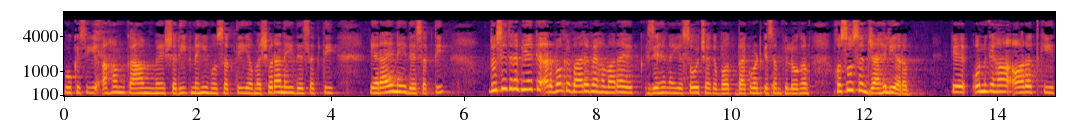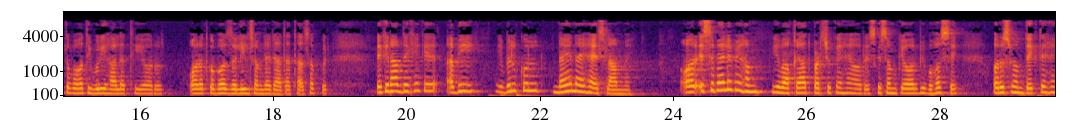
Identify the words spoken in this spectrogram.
وہ کسی اہم کام میں شریک نہیں ہو سکتی یا مشورہ نہیں دے سکتی یا رائے نہیں دے سکتی۔ دوسری طرف یہ کہ اربوں کے بارے میں ہمارا ایک ذہن ہے، یہ سوچ ہے کہ بہت بیکورڈ قسم کے لوگ ہیں، خصوصاً جاہلی عرب، کہ ان کے ہاں عورت کی تو بہت ہی بری حالت تھی اور عورت کو بہت ذلیل سمجھا جاتا تھا، سب کچھ۔ لیکن آپ دیکھیں کہ ابھی یہ بالکل نئے نئے ہیں اسلام میں۔ اور اس سے پہلے بھی ہم یہ واقعات پڑھ چکے ہیں اور اس قسم کے اور بھی بہت سے۔ اور اس میں ہم دیکھتے ہیں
